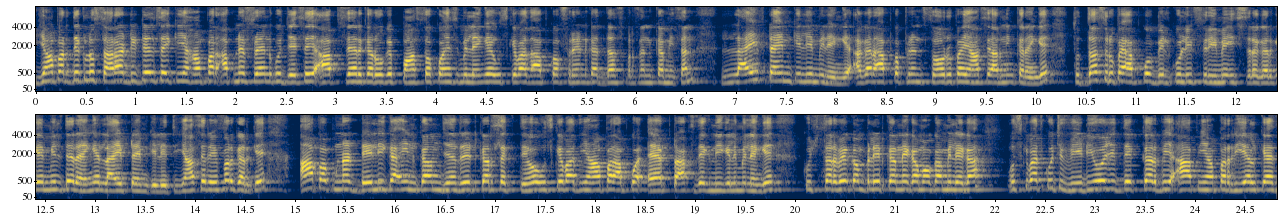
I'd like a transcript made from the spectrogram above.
यहाँ पर देख लो, सारा डिटेल्स है कि यहाँ पर अपने फ्रेंड को जैसे आप शेयर करोगे 500 सौ कॉइन्स मिलेंगे, उसके बाद आपका फ्रेंड का 10 परसेंट कमीशन लाइफ टाइम के लिए मिलेंगे। अगर आपका फ्रेंड सौ रुपए यहाँ से अर्निंग करेंगे तो दस रुपए आपको बिल्कुल ही फ्री में इस तरह करके मिलते रहेंगे लाइफ टाइम के लिए। तो यहाँ से रेफर करके आप अपना डेली का इनकम जनरेट कर सकते हो। उसके बाद यहाँ पर आपको ऐप टास्क देखने के लिए मिलेंगे, कुछ सर्वे कंप्लीट करने का मौका मिलेगा। उसके बाद कुछ वीडियोज़ देखकर भी आप यहाँ पर रियल कैश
